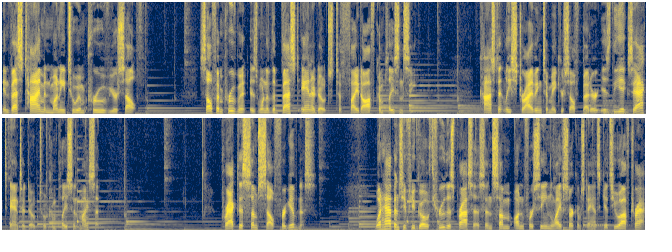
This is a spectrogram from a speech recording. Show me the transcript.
Invest time and money to improve yourself. Self improvement is one of the best antidotes to fight off complacency. Constantly striving to make yourself better is the exact antidote to a complacent mindset. Practice some self forgiveness. What happens if you go through this process and some unforeseen life circumstance gets you off track?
